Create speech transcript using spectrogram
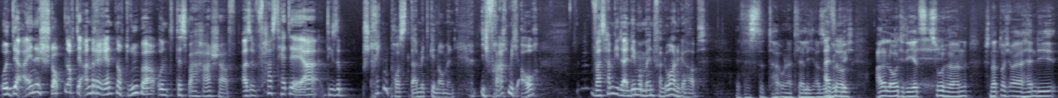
und der eine stoppt noch, der andere rennt noch drüber und das war haarscharf. Also fast hätte er diese Streckenposten da mitgenommen. Ich frage mich auch, was haben die da in dem Moment verloren gehabt? Das ist total unerklärlich. Also, Also- wirklich, alle Leute, die jetzt zuhören, schnappt euch euer Handy,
